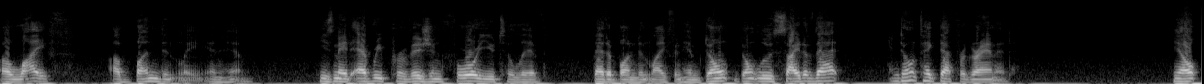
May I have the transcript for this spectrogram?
a life abundantly in him. He's made every provision for you to live that abundant life in him. Don't don't lose sight of that and don't take that for granted. You know,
